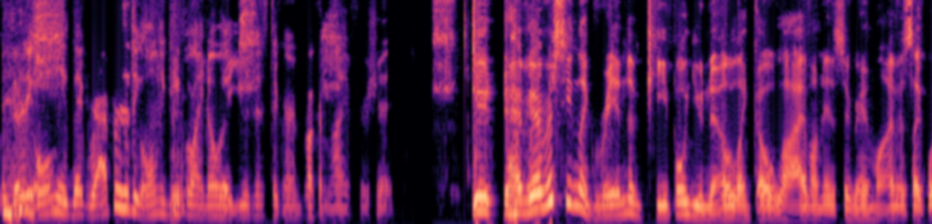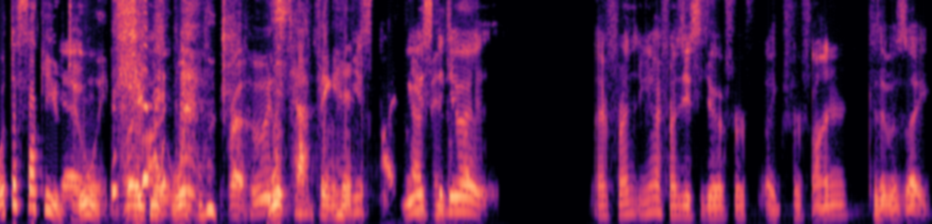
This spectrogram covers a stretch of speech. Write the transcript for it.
they're the only like rappers are the only people I know that use Instagram fucking Live for shit. Dude, have you ever seen like random people you know like go live on Instagram Live? It's like, what the fuck are you Yeah. doing? Like, what, what- Bro, who is What- tapping We in? used, we used to do it. My friends, you know, my friends used to do it for like for fun because it was like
